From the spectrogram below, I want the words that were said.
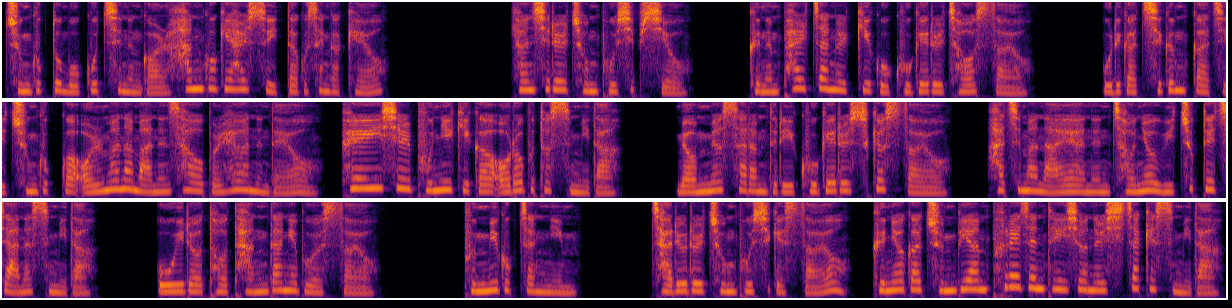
중국도 못 고치는 걸 한국이 할 수 있다고 생각해요? 현실을 좀 보십시오. 그는 팔짱을 끼고 고개를 저었어요. 우리가 지금까지 중국과 얼마나 많은 사업을 해왔는데요. 회의실 분위기가 얼어붙었습니다. 몇몇 사람들이 고개를 숙였어요. 하지만 아야는 전혀 위축되지 않았습니다. 오히려 더 당당해 보였어요. 분미국장님, 자료를 좀 보시겠어요? 그녀가 준비한 프레젠테이션을 시작했습니다.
